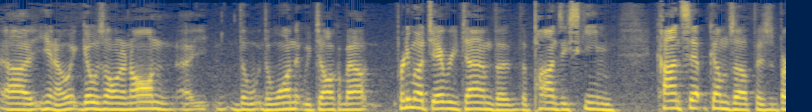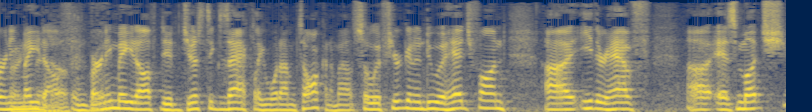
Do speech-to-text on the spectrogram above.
Uh, you know, it goes on and on. Uh, the the one that we talk about pretty much every time the the Ponzi scheme concept comes up is Bernie, Bernie Madoff, Madoff, and Bernie Madoff did just exactly what I'm talking about. So if you're going to do a hedge fund, uh, either have uh, as much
